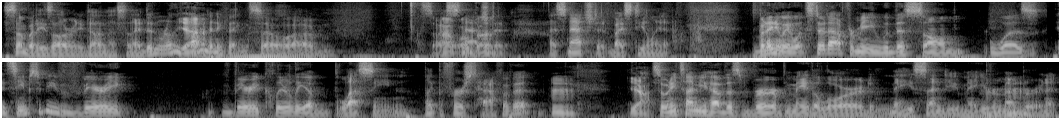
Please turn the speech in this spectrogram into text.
somebody's already done this, and I didn't really Yeah. find anything. So, um, so I Oh, snatched done. it. I snatched it by stealing it. But anyway, what stood out for me with this psalm was it seems to be very, very clearly a blessing, like the first half of it. Yeah. So anytime you have this verb, "May the Lord," "May He send you," "May He remember," and it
